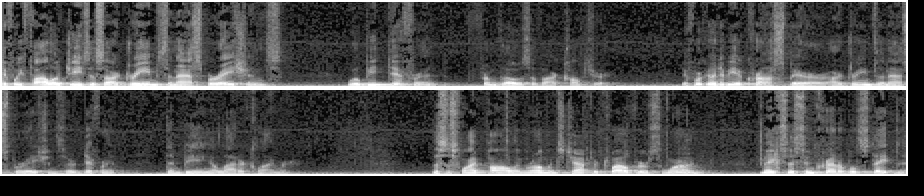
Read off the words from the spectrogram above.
If we follow Jesus, our dreams and aspirations will be different from those of our culture. If we're going to be a cross bearer, our dreams and aspirations are different than being a ladder climber. This is why Paul in Romans chapter 12, verse 1, makes this incredible statement.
